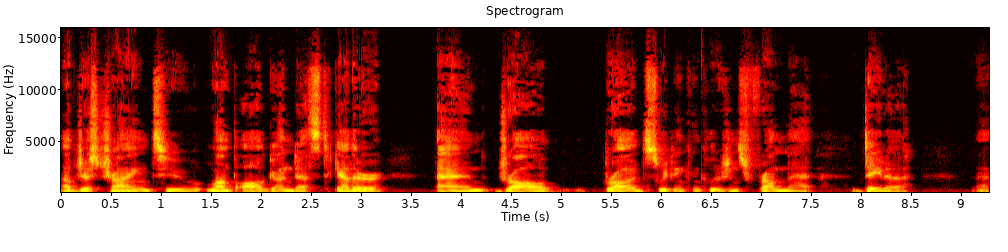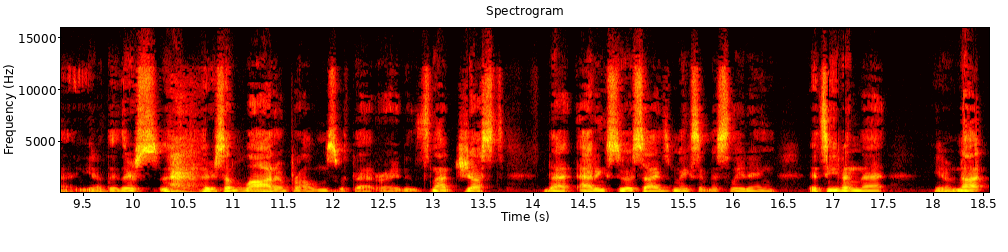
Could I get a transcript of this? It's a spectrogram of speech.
of just trying to lump all gun deaths together and draw broad sweeping conclusions from that data. Uh, you know, th- there's there's a lot of problems with that, right? It's not just that adding suicides makes it misleading. It's even that you know not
